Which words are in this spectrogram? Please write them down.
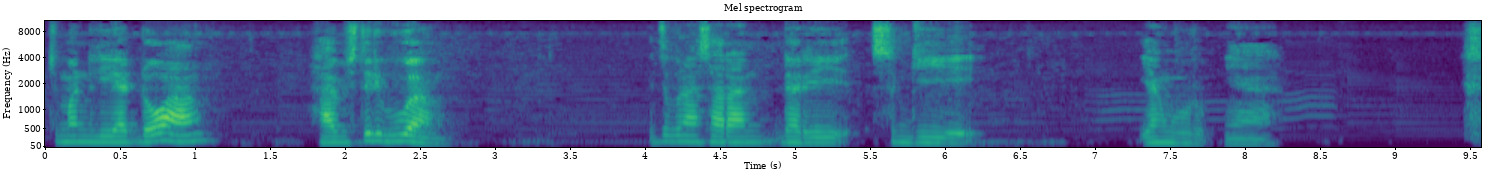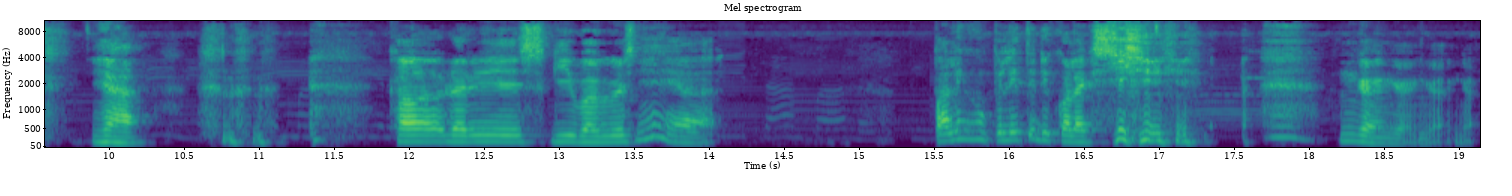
cuman dilihat doang habis itu dibuang. Itu penasaran dari segi yang buruknya. Ya. Kalau dari segi bagusnya ya paling ngupil itu dikoleksi Enggak, enggak, enggak, enggak.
